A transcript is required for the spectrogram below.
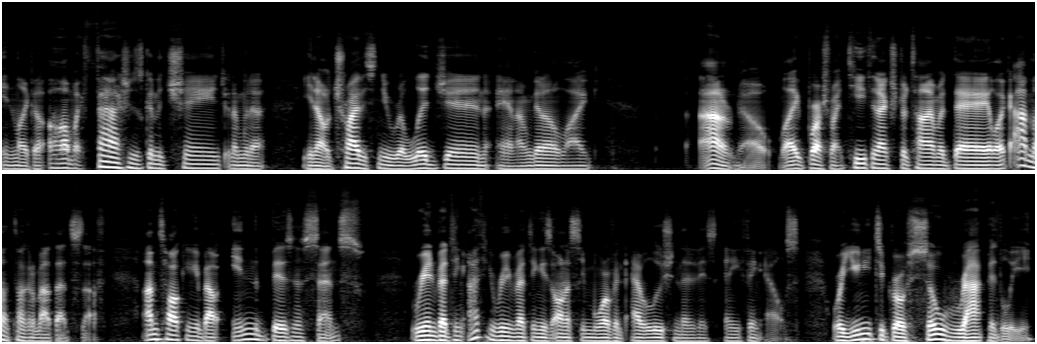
in like a oh my fashion is to change and I'm gonna you know, try this new religion and I'm to like, I don't know, like brush my teeth an extra time a day. Like, I'm not talking about that stuff. I'm talking about in the business sense. Reinventing, I think reinventing is honestly more of an evolution than it is anything else, where you need to grow so rapidly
